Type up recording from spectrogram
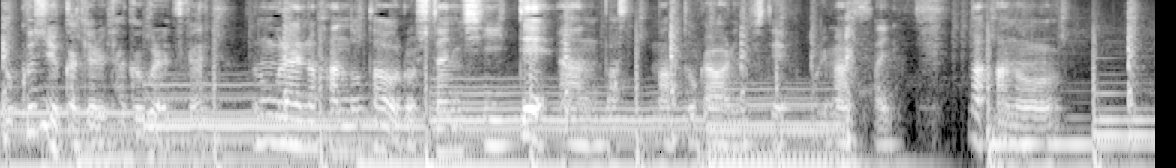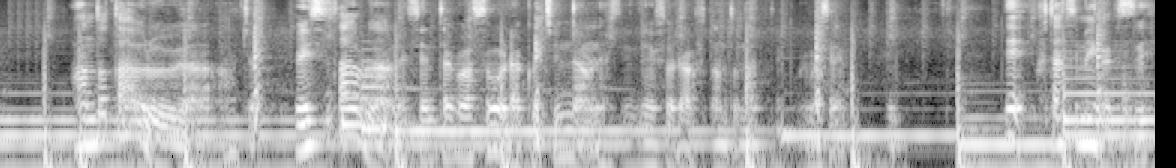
60×100 ぐらいですかね。そのぐらいのハンドタオルを下に敷いて、あのバスマット代わりにしております。はい。まあ、あの、ハンドタオルなら、じゃフェイスタオルならね、洗濯はすごい楽ちんなので、全然それは負担となっておりません。で、2つ目がですね、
